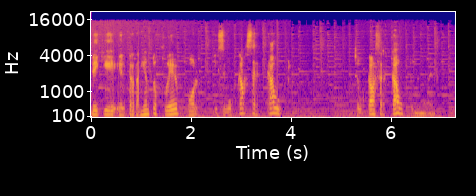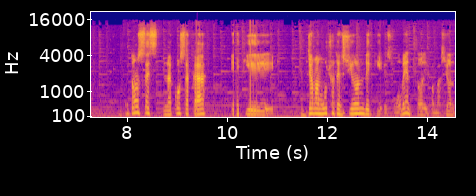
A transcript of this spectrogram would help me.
de que el tratamiento fue porque se buscaba ser cauto. Se buscaba ser cauto en el momento. Entonces, la cosa acá es que llama mucho atención de que en su momento la información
